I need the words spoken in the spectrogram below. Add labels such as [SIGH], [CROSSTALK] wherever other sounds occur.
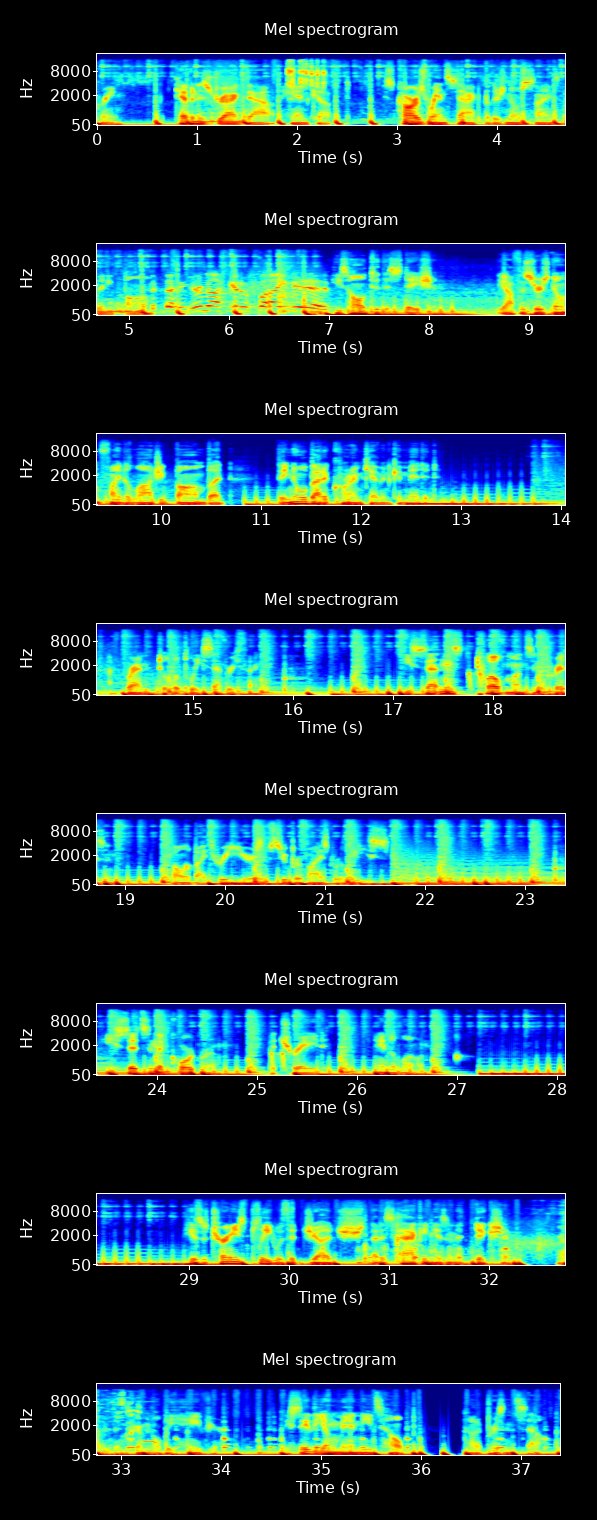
scream. Kevin is dragged out, handcuffed. His car is ransacked, but there's no signs of any bomb. [LAUGHS] You're not gonna find it. He's hauled to the station. The officers don't find a logic bomb, but they know about a crime Kevin committed. A friend told the police everything. He's sentenced to 12 months in prison, followed by three years of supervised release. He sits in the courtroom, betrayed and alone. His attorneys plead with the judge that his hacking is an addiction rather than criminal behavior. They say the young man needs help, not a prison cell.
